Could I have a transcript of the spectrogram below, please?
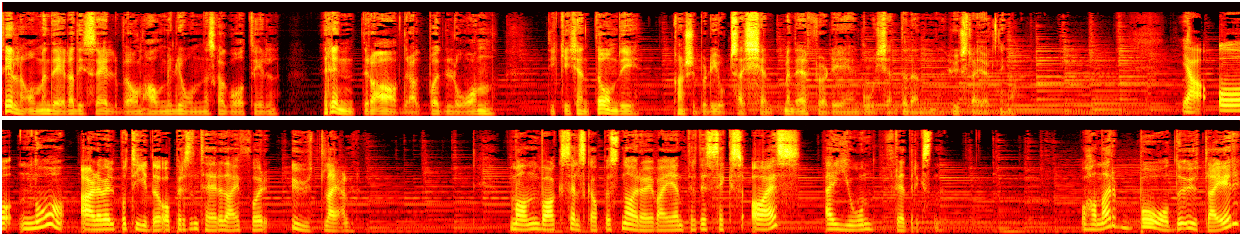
til, om en del av disse 11,5 millionene skal gå til renter og avdrag på et lån de ikke kjente, om de kanskje burde gjort seg kjent med det før de godkjente den husleieøkninga. Ja, og nå er det vel på tide å presentere deg for utleieren. Mannen bak selskapet Snarøyveien 36 AS er Jon Fredriksen og han er både utleier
